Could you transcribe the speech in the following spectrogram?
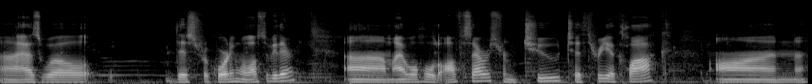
uh, as well. This recording will also be there. Um, I will hold office hours from 2 to 3 o'clock on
